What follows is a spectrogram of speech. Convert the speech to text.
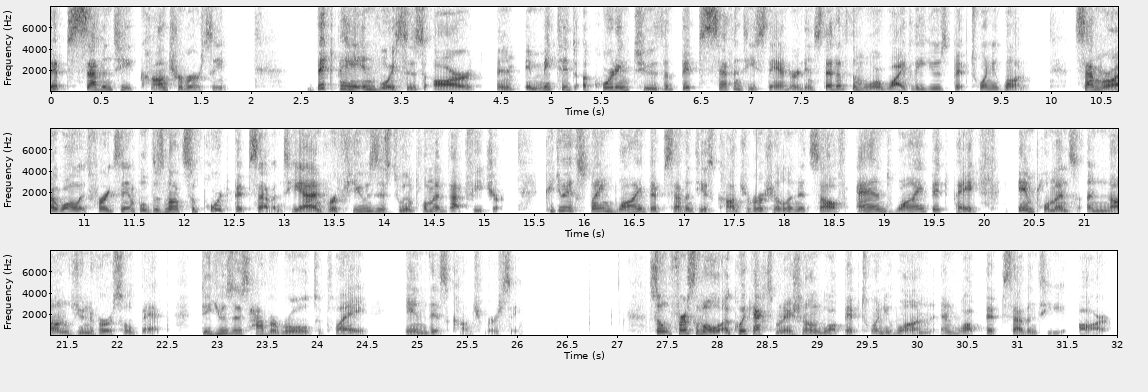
BIP70 controversy. BitPay invoices are emitted according to the BIP70 standard instead of the more widely used BIP21. Samurai Wallet, for example, does not support BIP70 and refuses to implement that feature. Could you explain why BIP70 is controversial in itself and why BitPay implements a non-universal BIP? Do users have a role to play in this controversy? So first of all, a quick explanation on what BIP21 and what BIP70 are.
